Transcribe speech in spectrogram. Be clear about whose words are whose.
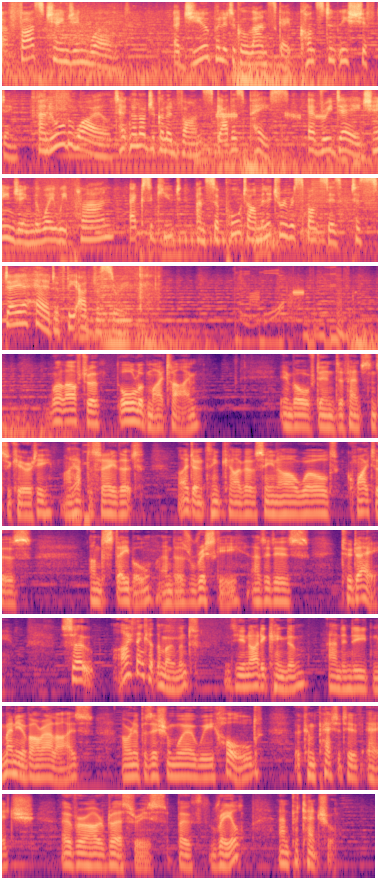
Speaker 1: A fast changing world, a geopolitical landscape constantly shifting, and all the while, technological advance gathers pace, every day changing the way we plan, execute, and support our military responses to stay ahead of the adversary.
Speaker 2: Well, after all of my time involved in defence and security, I have to say that I don't think I've ever seen our world quite as unstable and as risky as it is today. So I think at the moment, the United Kingdom and indeed many of our allies are in a position where we hold a competitive edge over our adversaries, both real and potential.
